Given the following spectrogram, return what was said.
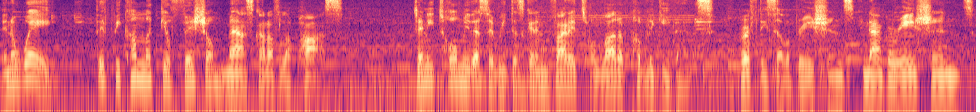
In a way, they've become like the official mascot of La Paz. Jenny told me that Cebritas get invited to a lot of public events birthday celebrations, inaugurations,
